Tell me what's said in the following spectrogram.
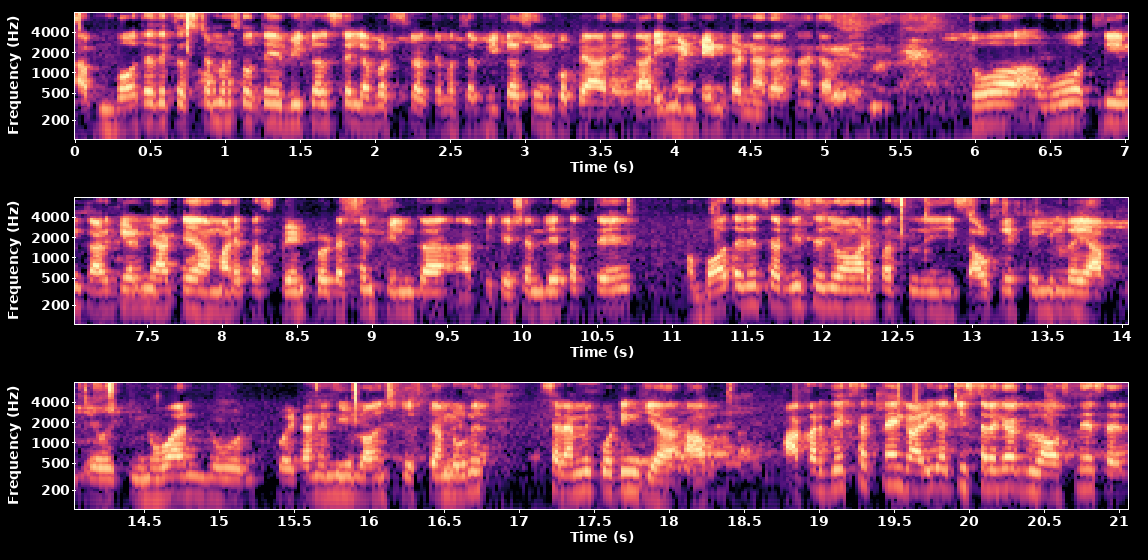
अब बहुत ऐसे कस्टमर्स होते हैं व्हीकल से लवर्स करते हैं मतलब व्हीकल से उनको प्यार है, गाड़ी मेंटेन करना, रखना चाहते हैं। तो वो थ्री एम कार केयर में आके हमारे पास पेंट प्रोटेक्शन फ़िल्म का एप्लीकेशन ले सकते हैं। और बहुत ऐसे सर्विस है जो हमारे पास इस आउटलेट पे मिल रही है। आप इनोवा जो टोयोटा ने न्यू लॉन्च किया, उस पर हम लोगों ने सरामिक कोटिंग किया। आप आकर देख सकते हैं गाड़ी का किस तरह का ग्लॉसनेस है।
